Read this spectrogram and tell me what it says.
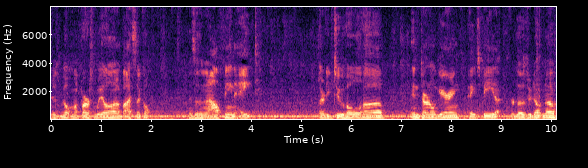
just built my first wheel on a bicycle. This is an Alfine 8, 32 hole hub, internal gearing, 8 speed. For those who don't know,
